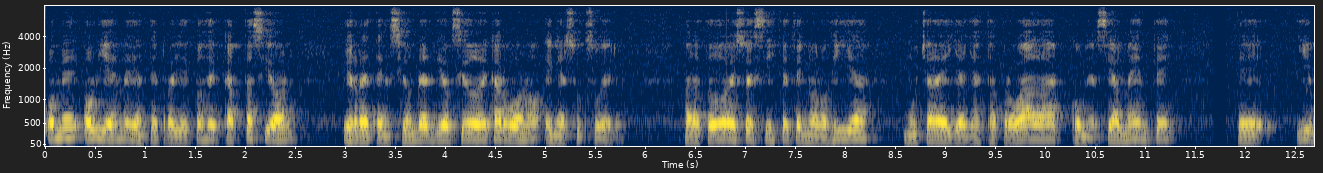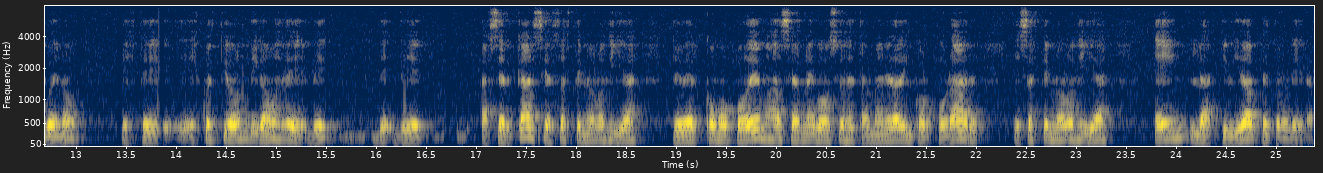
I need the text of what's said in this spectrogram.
o bien mediante proyectos de captación y retención del dióxido de carbono en el subsuelo. Para todo eso existe tecnología, mucha de ella ya está aprobada comercialmente eh, y bueno, este, es cuestión, digamos, de, acercarse a esas tecnologías, de ver cómo podemos hacer negocios de tal manera de incorporar esas tecnologías en la actividad petrolera.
